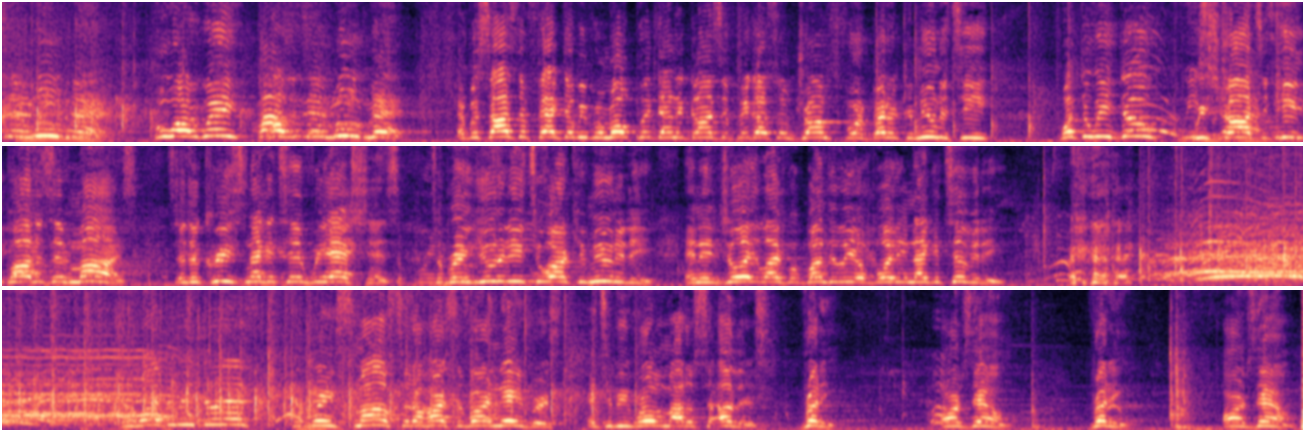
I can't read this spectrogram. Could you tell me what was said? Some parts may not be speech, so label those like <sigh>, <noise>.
Positive movement. Who are we? Positive movement. And besides the fact that we promote put down the guns and pick up some drums for a better community, what do we do? We strive to keep positive minds, to decrease negative reactions, to bring unity to our community, and enjoy life abundantly, avoiding negativity. <laughs> and why do we do this? To bring smiles to the hearts of our neighbors and to be role models to others. Ready? Arms down. Ready? Arms down.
